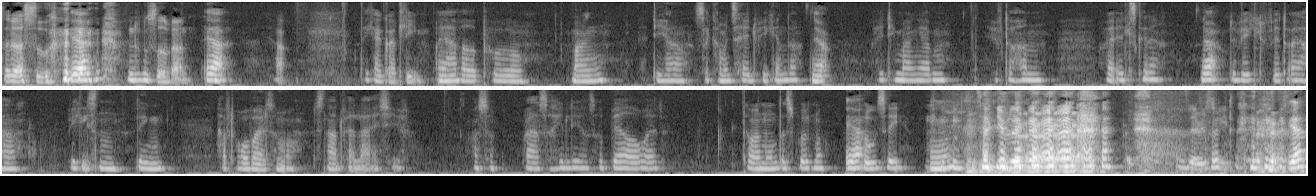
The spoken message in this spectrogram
så det er også Syd. Ja, Men nu er det børn. ja. Det kan jeg godt lide. Og jeg har Mhm. været på mange de her sakramentale weekender. Ja. Rigtig mange af dem efterhånden. Og jeg elsker det. Ja. Det er virkelig fedt, og jeg har virkelig sådan længe haft overvejelser om at snart være lejechef. Og så var jeg så heldig, og så bæret over, at der var nogen, der spurgte mig Ja. på UT. Mm. tak, Julie. That's very sweet. ja.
